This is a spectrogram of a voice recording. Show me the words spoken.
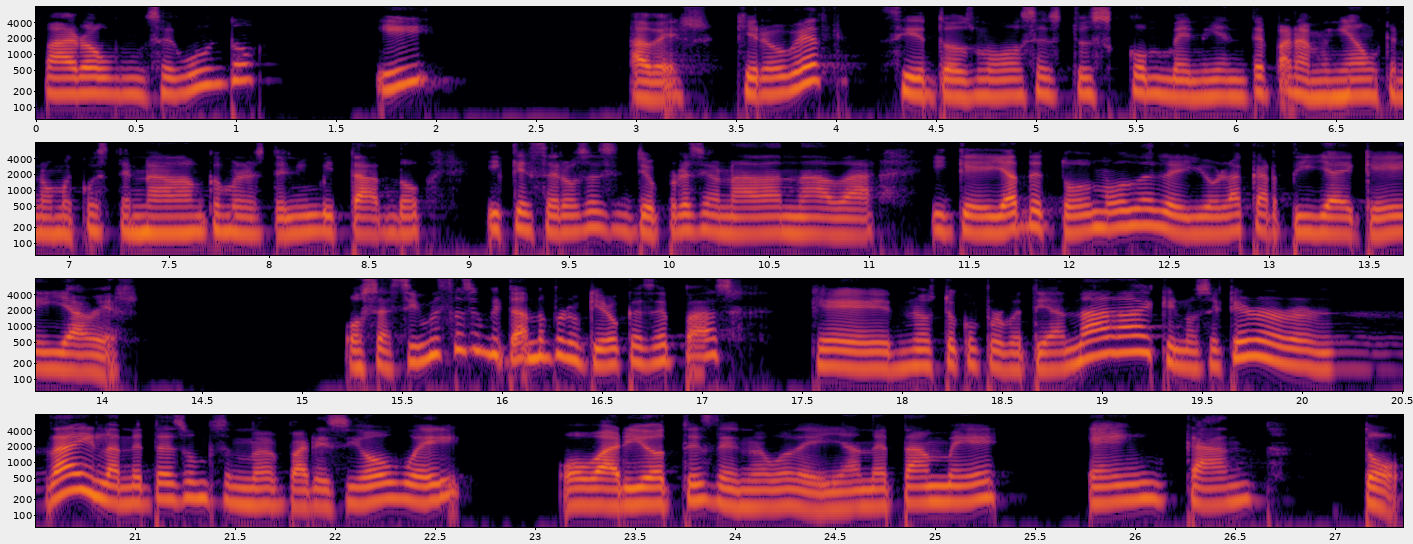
paró un segundo y a ver, quiero ver si de todos modos esto es conveniente para mí, aunque no me cueste nada, aunque me lo estén invitando, y que cero se sintió presionada, nada, y que ella de todos modos le leyó la cartilla de que ella, a ver, o sea, sí me estás invitando, pero quiero que sepas que no estoy comprometida a nada, que no sé qué, y la neta eso se me pareció, güey, o variotes de nuevo de ella, neta me encantó.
